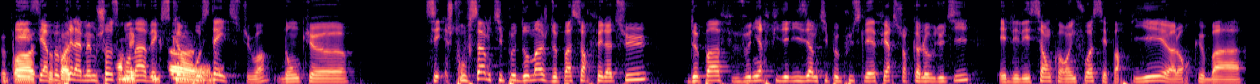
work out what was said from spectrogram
peux Et c'est à peu près la même chose qu'on a avec aux euh, States, tu vois. Donc, euh, je trouve ça un petit peu dommage de pas surfer là-dessus, de pas venir fidéliser un petit peu plus les FR sur Call of Duty et de les laisser encore une fois s'éparpiller, alors que bah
